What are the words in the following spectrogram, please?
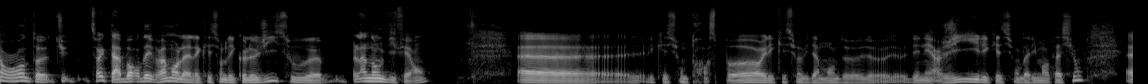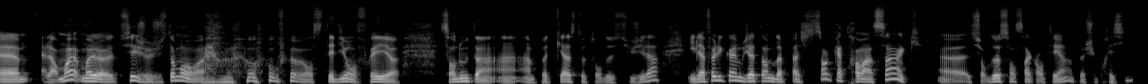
on rentre, c'est vrai que tu as abordé vraiment la, question de l'écologie sous euh, plein d'angles différents. Euh, les questions de transport et les questions évidemment de- de- d'énergie, les questions d'alimentation. Euh, alors moi, moi, tu sais, justement, on s'était dit on ferait sans doute un, un- podcast autour de ce sujet-là. Il a fallu quand même que j'attende la page 185 euh, sur 251, toi je suis précis,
